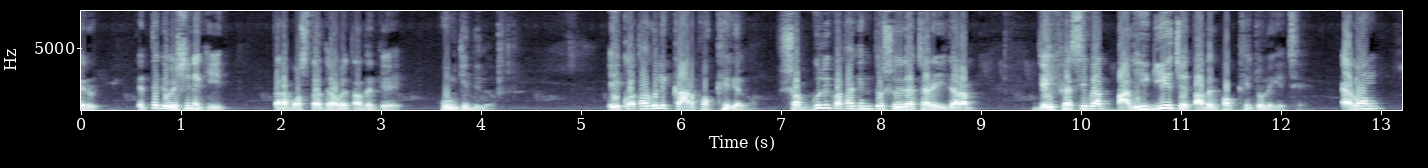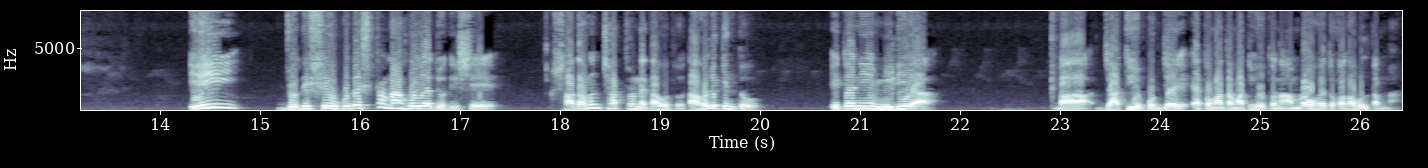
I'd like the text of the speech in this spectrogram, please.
এর এর থেকে বেশি নাকি তারা পস্তাতে হবে তাদেরকে হুমকি দিল। এই কথাগুলি কার পক্ষে গেল? সবগুলি কথা কিন্তু স্বৈরাচারী যারা যেই ফ্যাসিবাদ পালিয়ে গিয়েছে তাদের পক্ষে চলে গেছে। এবং এই যদি সে উপদেষ্টা না হইয়া যদি সে সাধারণ ছাত্র নেতা হতো, তাহলে কিন্তু এটা নিয়ে মিডিয়া বা জাতীয় পর্যায়ে এত মাতামাতি হতো না, আমরাও হয়তো কথা বলতাম না।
